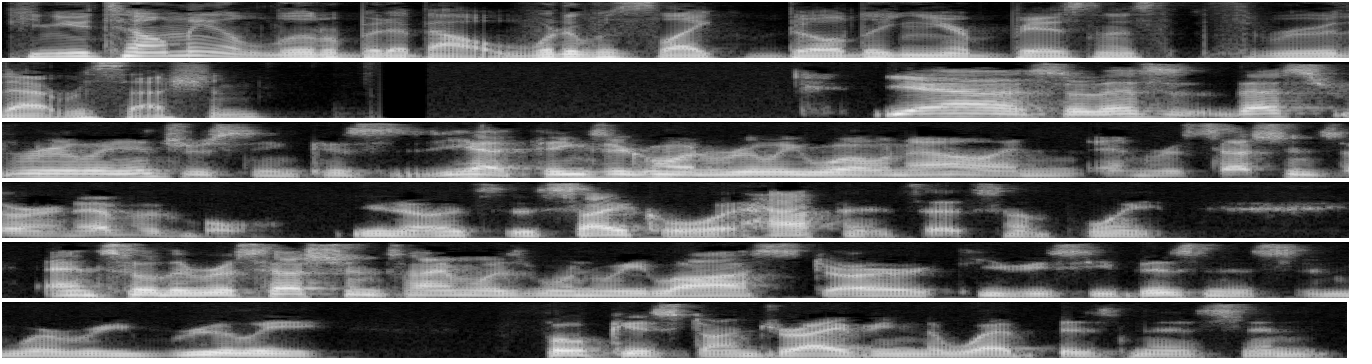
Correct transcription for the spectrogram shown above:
Can you tell me a little bit about what it was like building your business through that recession? Yeah, so that's that's really interesting because yeah, things are going really well now, and, and recessions are inevitable. You know, it's the cycle; it happens at some point. And so the recession time was when we lost our QVC business, and where we really focused on driving the web business. And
